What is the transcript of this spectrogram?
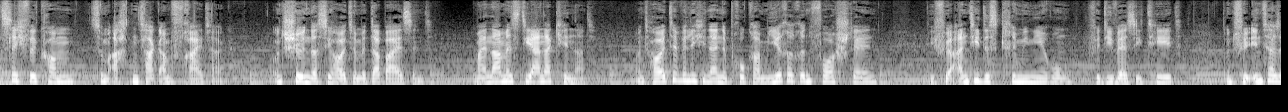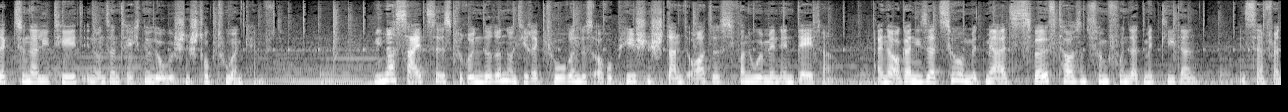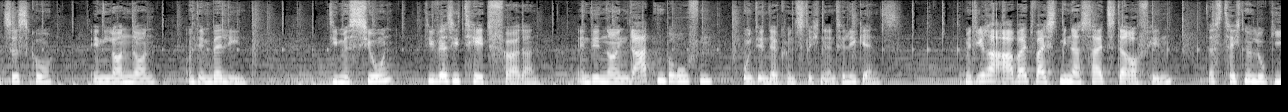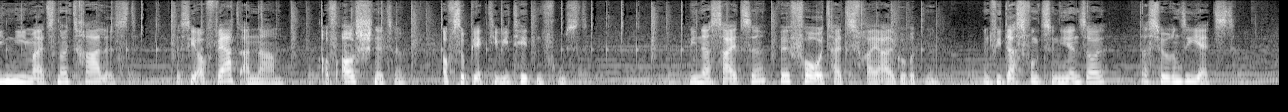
Herzlich willkommen zum achten Tag am Freitag und schön, dass Sie heute mit dabei sind. Mein Name ist Diana Kinnert und heute will ich Ihnen eine Programmiererin vorstellen, die für Antidiskriminierung, für Diversität und für Intersektionalität in unseren technologischen Strukturen kämpft. Mina Seitze ist Gründerin und Direktorin des europäischen Standortes von Women in Data, einer Organisation mit mehr als 12.500 Mitgliedern in San Francisco, in London und in Berlin. Die Mission Diversität fördern in den neuen Datenberufen und in der künstlichen Intelligenz. Mit ihrer Arbeit weist Mina Seitz darauf hin, dass Technologie niemals neutral ist, dass sie auf Wertannahmen, auf Ausschnitte, auf Subjektivitäten fußt. Mina Seitze will vorurteilsfreie Algorithmen. Und wie das funktionieren soll, das hören Sie jetzt.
